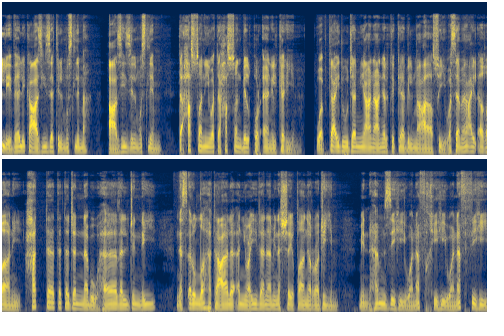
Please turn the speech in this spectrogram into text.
لذلك عزيزة المسلمة عزيز المسلم تحصني وتحصن بالقرآن الكريم وابتعدوا جميعا عن ارتكاب المعاصي وسماع الأغاني حتى تتجنبوا هذا الجني. نسأل الله تعالى أن يعيذنا من الشيطان الرجيم من همزه ونفخه ونفثه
